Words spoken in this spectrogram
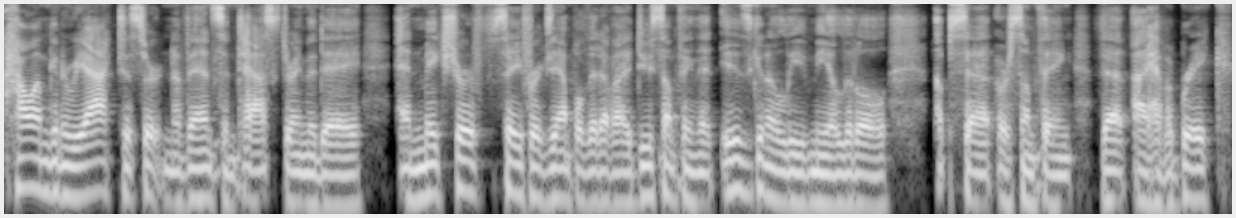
how I'm going to react to certain events and tasks during the day and make sure, say, for example, that if I do something that is going to leave me a little upset or something, that I have a break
